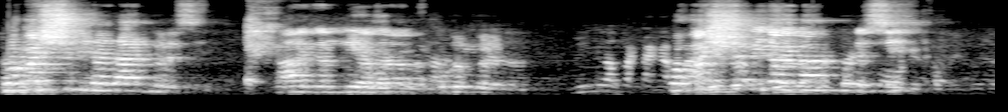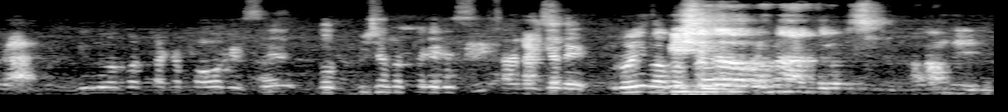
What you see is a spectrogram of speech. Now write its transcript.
প্রকাশ্য হৃদয় দান করেছে আরেকজন দুই হাজার কবুল করে দাও প্রকাশ্য হৃদয় দান করেছে বিনিয়োগের টাকা পাওয়া গেছে বিশ হাজার টাকা দিচ্ছি আর এখানে রহিম আবার বিশ হাজার অবস্থা আর দেওয়া হয়েছে। আলহামদুলিল্লাহ।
